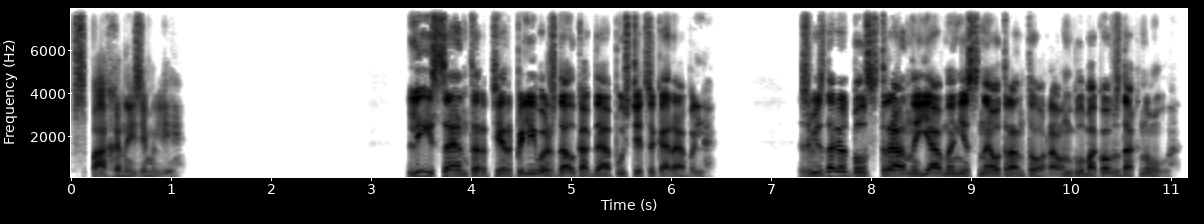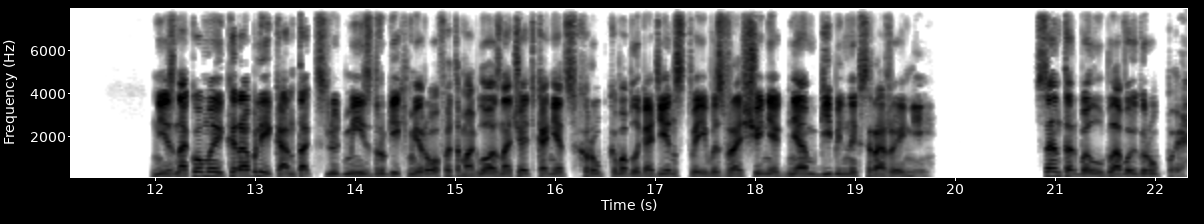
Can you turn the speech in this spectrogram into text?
вспаханной земли. Ли Сентер терпеливо ждал, когда опустится корабль. Звездолет был странный, явно не с Неотрантора. Он глубоко вздохнул. Незнакомые корабли, контакт с людьми из других миров — это могло означать конец хрупкого благоденствия и возвращение к дням гибельных сражений. Сентер был главой группы.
